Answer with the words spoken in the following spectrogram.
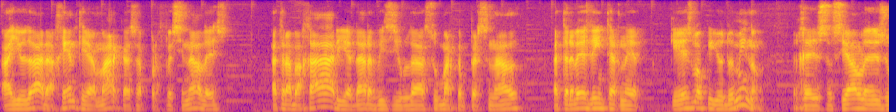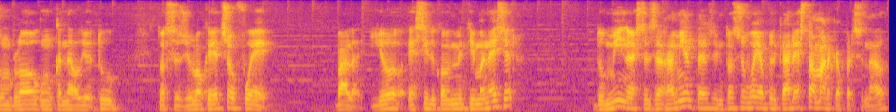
ayudar a gente, a marcas, a profesionales a trabajar y a dar visibilidad a su marca personal a través de Internet, que es lo que yo domino. Redes sociales, un blog, un canal de YouTube. Entonces yo lo que he hecho fue, vale, yo he sido community manager, domino estas herramientas, entonces voy a aplicar esto a marca personal.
